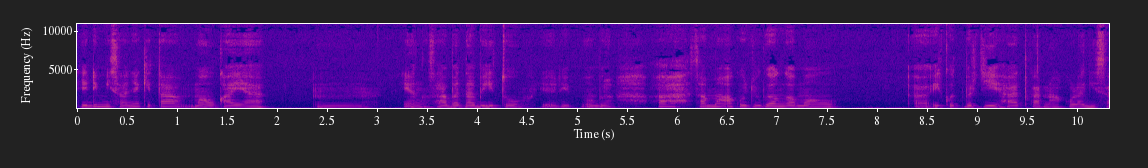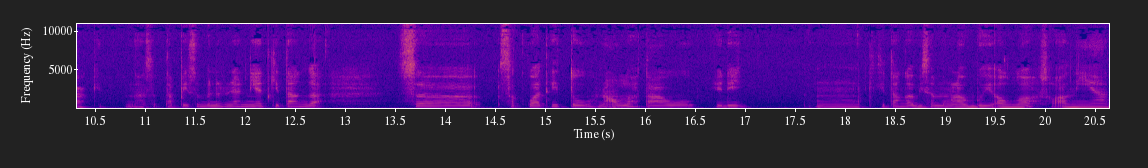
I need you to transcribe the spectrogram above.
jadi misalnya kita mau kayak hmm, yang sahabat Nabi itu. Jadi mau bilang ah sama aku juga nggak mau uh, ikut berjihad karena aku lagi sakit. Nah tapi sebenarnya niat kita nggak se sekuat itu. Nah Allah tahu. Jadi hmm, kita nggak bisa mengelabui Allah soal niat.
